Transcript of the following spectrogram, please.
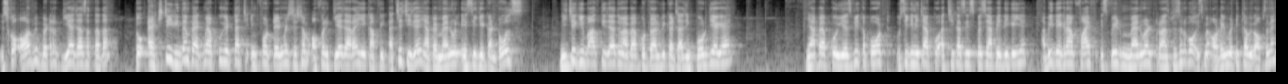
इसको और भी बेटर किया जा सकता था। तो एक्स टी रिदम पैक में आपको ये टच इंफोटेनमेंट सिस्टम ऑफ़र किया जा रहा है। ये काफ़ी अच्छी चीज़ है। यहाँ पे मैनुअल एसी के कंट्रोल्स नीचे की बात की जाए तो यहाँ पे आपको ट्वेल्व का चार्जिंग पोर्ट दिया गया है। यहाँ पे आपको यूएसबी का पोर्ट उसी के नीचे आपको अच्छी खासी स्पेस यहाँ पे दी गई है। अभी देख रहे हैं आप फाइव स्पीड मैनुअल ट्रांसमिशन को, इसमें ऑटोमेटिक का भी ऑप्शन है।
